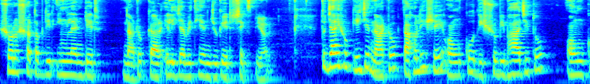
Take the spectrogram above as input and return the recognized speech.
ষোড়শ শতাব্দীর ইংল্যান্ডের নাটককার এলিজাবেথিয়ান যুগের শেক্সপিয়র। তো যাই হোক এই যে নাটক তাহলে সে অঙ্ক দৃশ্য বিভাজিত। অঙ্ক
